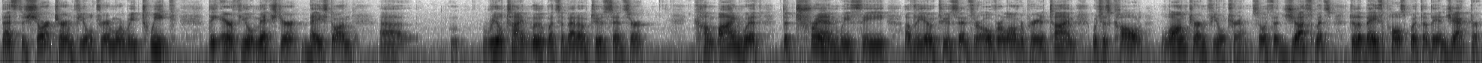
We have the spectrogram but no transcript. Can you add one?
That's the short-term fuel trim where we tweak the air fuel mixture based on uh, real time movements of that O2 sensor combined with the trend we see of the O2 sensor over a longer period of time, which is called long term fuel trim. So it's adjustments to the base pulse width of the injector.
